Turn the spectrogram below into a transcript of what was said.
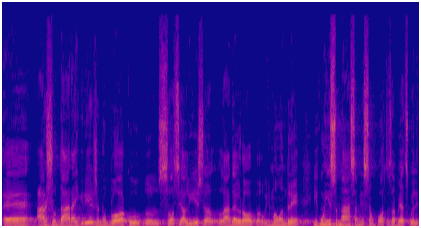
é, ajudar a igreja no bloco socialista lá da Europa, o irmão André. E com isso nasce a missão Portas Abertas, com ele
